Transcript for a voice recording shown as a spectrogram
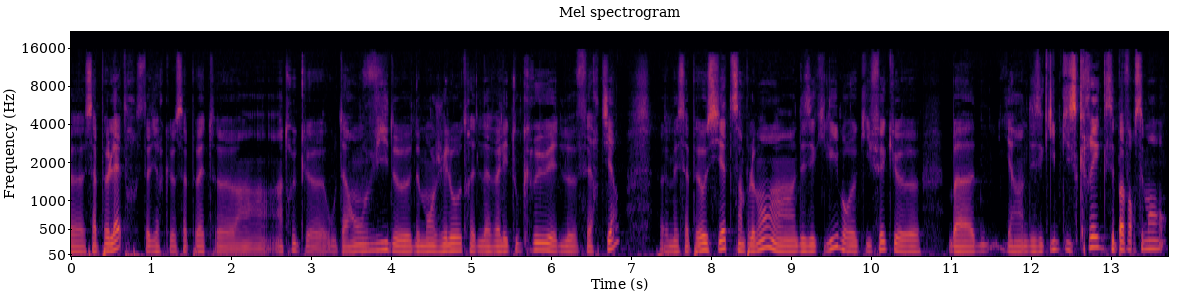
Euh, ça peut l'être, c'est-à-dire que ça peut être euh, un, truc euh, où tu as envie de, manger l'autre et de l'avaler tout cru et de le faire tien, mais ça peut aussi être simplement un déséquilibre qui fait que bah il y a un déséquilibre qui se crée, que c'est pas forcément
